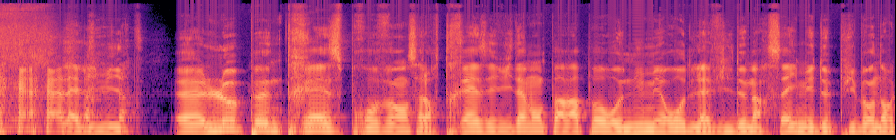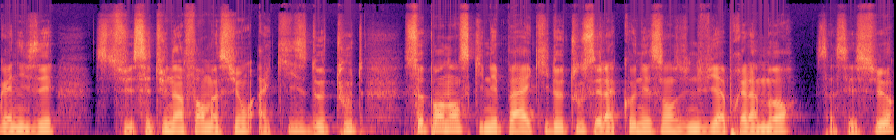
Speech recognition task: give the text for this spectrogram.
à la limite. Euh, L'Open 13 Provence, alors 13 évidemment par rapport au numéro de la ville de Marseille, mais depuis bande organisée, c'est une information acquise de toutes. Cependant, ce qui n'est pas acquis de tous, c'est la connaissance d'une vie après la mort, ça c'est sûr,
